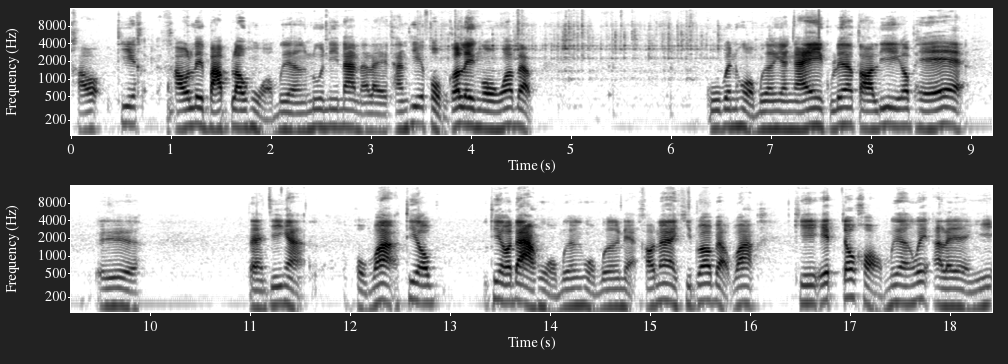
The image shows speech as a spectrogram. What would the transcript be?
เขาที่เขาเลยบัฟเราหัวเมืองนู่นนี่นั่นอะไร ทั้งที่ผมก็เลยงงว่าแบบ กูเป็นหัวเมืองยังไง กูเล่นตอรี่ก็แพ้ เออ แต่จริงอะ ผมว่าที่เขาที่เขาด่าหัวเมืองหัวเมืองเนี่ยเขาน่าคิดว่าแบบว่า KS เจ้าของเมืองเว้ยอะไรอย่างนี้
